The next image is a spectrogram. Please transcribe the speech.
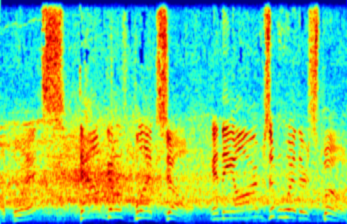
A blitz. Down goes Bledsoe in the arms of Witherspoon.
